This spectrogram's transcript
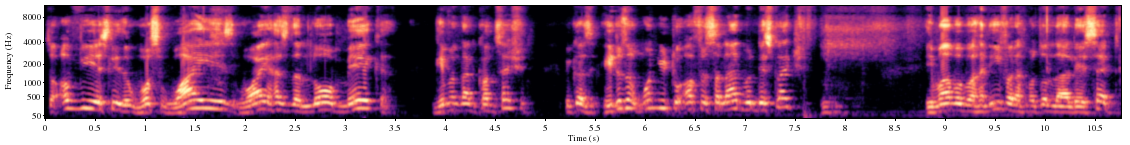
So obviously, the what's why is why has the lawmaker given that concession? Because he doesn't want you to offer salat with distraction. Mm-hmm. Imam Abu Hanifa rahmatullah said,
